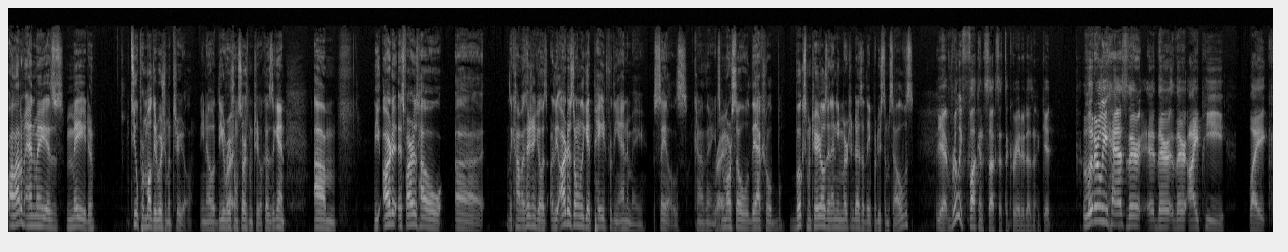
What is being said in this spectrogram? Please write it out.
a lot of anime is made to promote the original material. You know, the original source material. Because again, um, the art as far as how uh the conversation goes, are the artists only get paid for the anime sales kind of thing. It's Right. more so the actual b- books, materials, and any merchandise that they produce themselves. Yeah, it really fucking sucks that the creator doesn't get literally has their uh, their their IP like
